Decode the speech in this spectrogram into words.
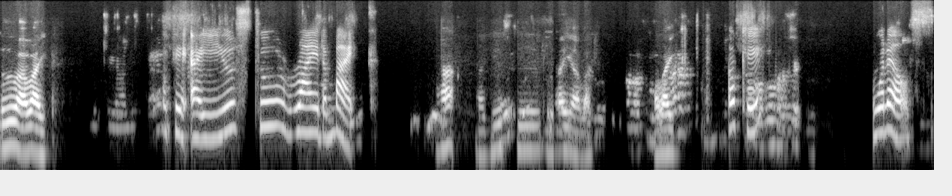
to do a bike. Okay, I used to ride a bike. Uh, I used to ride a bike. A bike. Okay. What else?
